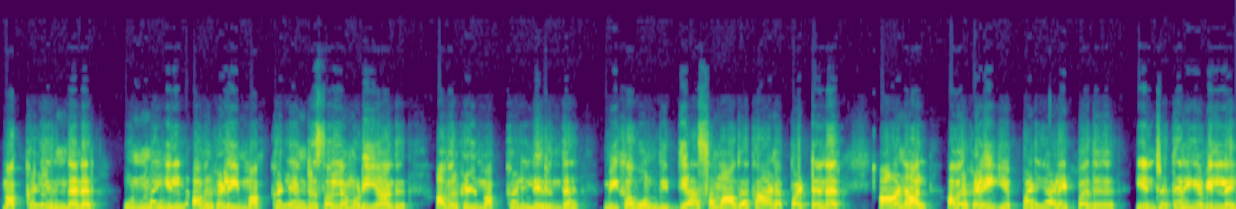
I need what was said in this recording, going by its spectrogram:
மக்கள் இருந்தனர். உண்மையில் அவர்களை மக்கள் என்று சொல்ல முடியாது. அவர்கள் மக்களிலிருந்து மிகவும் வித்தியாசமாக காணப்பட்டனர். ஆனால் அவர்களை எப்படி அழைப்பது என்று தெரியவில்லை.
